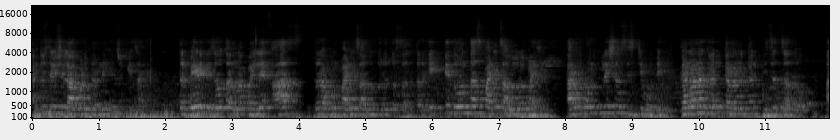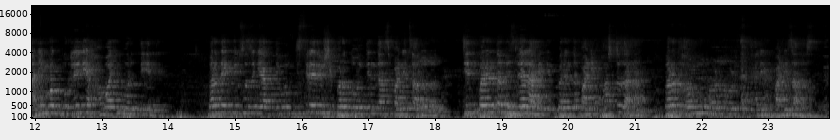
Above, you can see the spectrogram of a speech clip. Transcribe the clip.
आणि दुसऱ्या दिवशी लागवड करणे हे चुकीचं आहे. तर बेड भिजवताना पहिले आज जर आपण पाणी चालू करत असाल तर एक ते दोन तास पाणी चालवलं पाहिजे. कारण सर्क्युलेशन सिस्टीम होते. कणानं कण कणानं कण भिजत जातो. आणि मग उरलेली हवा ही वरती येते. परत एक दिवसाचं गॅप देऊन तिसऱ्या दिवशी परत दोन तीन तास पाणी चालवलं. जिथपर्यंत भिजलेलं आहे तिथपर्यंत पाणी फास्ट जाणार. परत हळूहळू हळूहळू खाली पाणी जात असते.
